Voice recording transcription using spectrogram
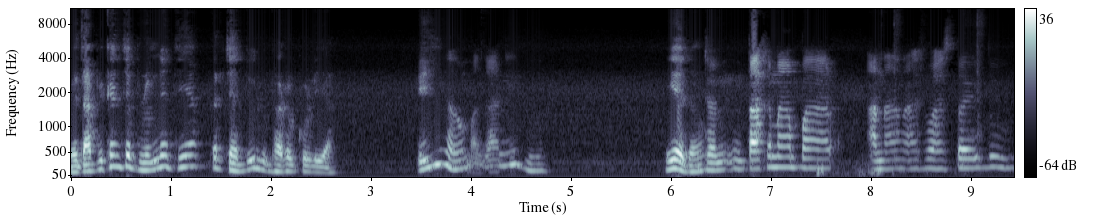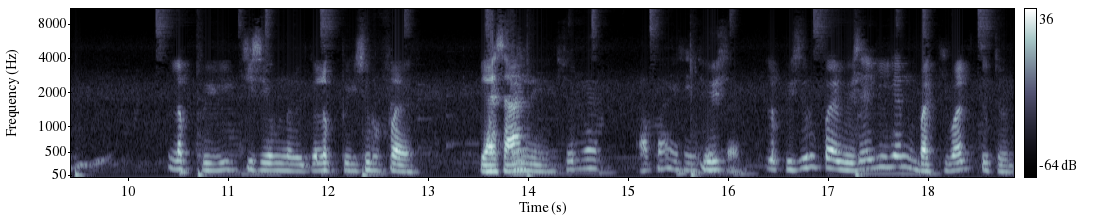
Ya, tapi kan sebelumnya dia kerja dulu baru kuliah. Iya makanya itu. Iya dong dan entah kenapa anak-anak swasta itu lebih sih menurutku lebih survive. Biasanya. Survei apa sih? Survei? lebih survive. Biasanya kan bagi waktu don.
